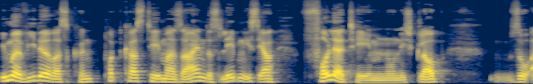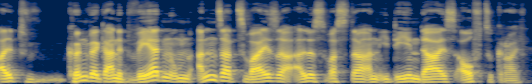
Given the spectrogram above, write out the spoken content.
immer wieder, was könnte Podcast-Thema sein. Das Leben ist ja voller Themen und ich glaube, so alt können wir gar nicht werden, um ansatzweise alles, was da an Ideen da ist, aufzugreifen.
